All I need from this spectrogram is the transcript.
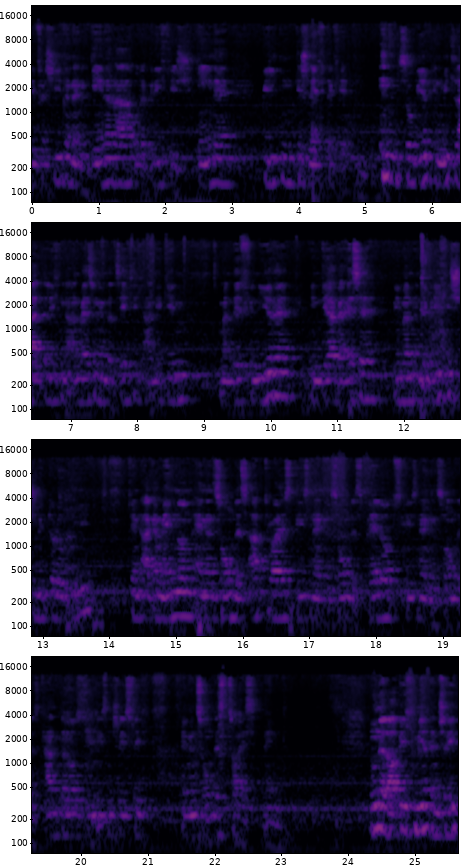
Die verschiedenen Genera oder griechisch Gene bilden Geschlechterketten. So wird in mittelalterlichen Anweisungen tatsächlich angegeben, man definiere der Weise, wie man in der griechischen Mythologie den Agamemnon einen Sohn des Atreus, diesen einen Sohn des Pelops, diesen einen Sohn des Tantalos und diesen schließlich einen Sohn des Zeus nennt. Nun erlaube ich mir den Schritt,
